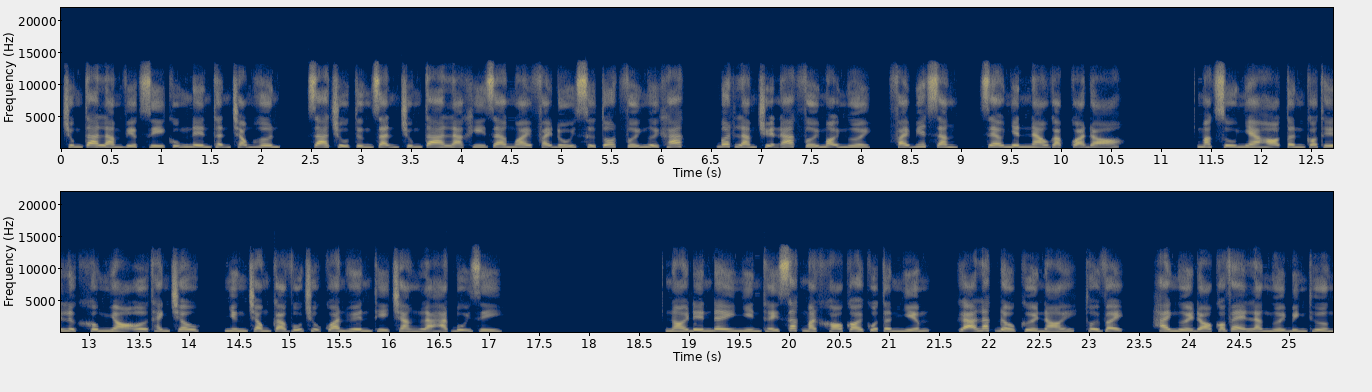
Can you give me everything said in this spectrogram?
chúng ta làm việc gì cũng nên thận trọng hơn, gia chủ từng dặn chúng ta là khi ra ngoài phải đối xử tốt với người khác, bớt làm chuyện ác với mọi người, phải biết rằng, gieo nhân nào gặp quả đó. Mặc dù nhà họ Tần có thế lực không nhỏ ở Thanh Châu, nhưng trong cả vũ trụ quan huyên thì chẳng là hạt bụi gì. Nói đến đây nhìn thấy sắc mặt khó coi của Tần Nhiễm, gã lắc đầu cười nói, thôi vậy, hai người đó có vẻ là người bình thường,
